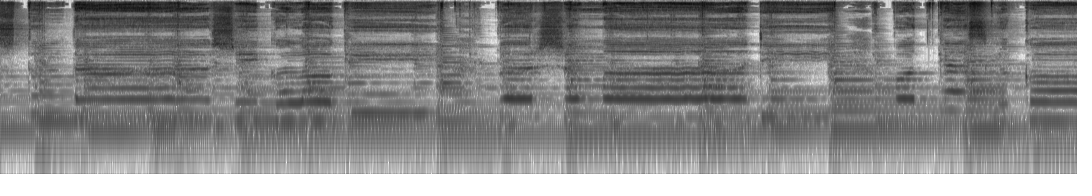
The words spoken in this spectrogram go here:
Tuntas psikologi bersama di podcast ngekos.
